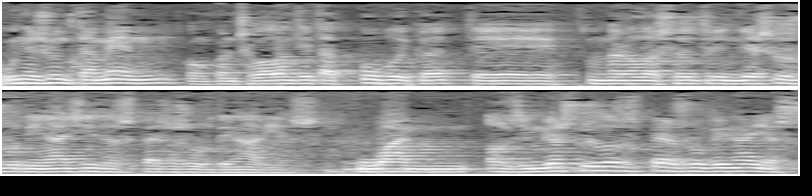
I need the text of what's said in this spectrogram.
Un ajuntament, com qualsevol entitat pública, té una relació entre ingressos ordinaris i despeses ordinàries. Quan els ingressos i les despeses ordinàries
